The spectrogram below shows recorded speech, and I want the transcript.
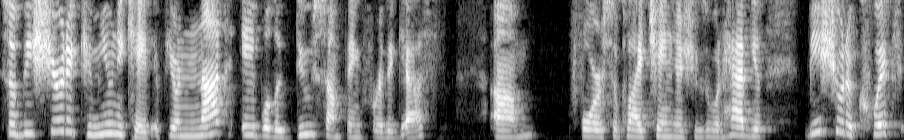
So be sure to communicate. If you're not able to do something for the guests um, for supply chain issues or what have you, be sure to quick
